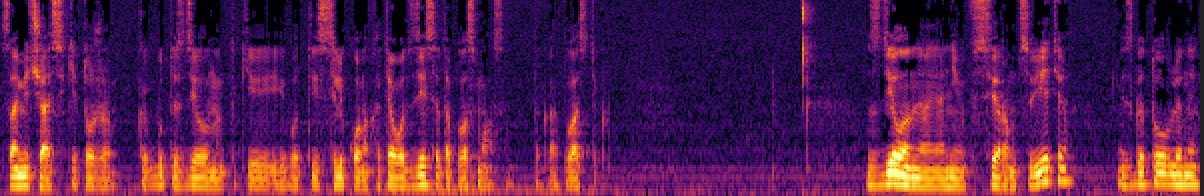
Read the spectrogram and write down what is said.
сами часики тоже как будто сделаны такие вот из силикона. Хотя вот здесь это пластмасса, такая пластик. Сделаны они в сером цвете, изготовлены.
